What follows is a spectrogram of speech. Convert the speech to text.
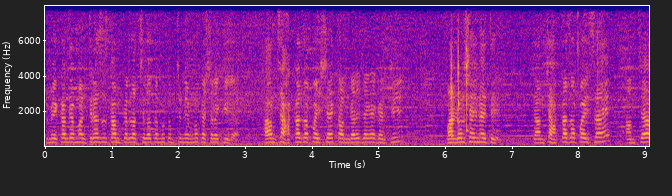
तुम्ही एखाद्या मंत्र्याचं काम करत असेल तर मग तुमची नेमणूक कशाला केल्या? हा आमच्या हक्काचा पैसा आहे. कामगाराच्या काय घरची भांडवलशाही नाही ते. ते आमच्या हक्काचा पैसा आहे. आमच्या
